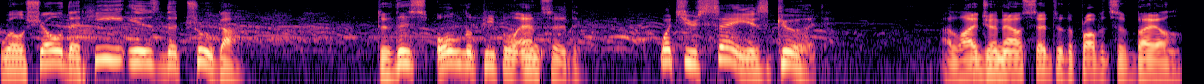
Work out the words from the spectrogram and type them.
will show that he is the true God. To this all the people answered. What you say is good. Elijah now said to the prophets of Baal,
